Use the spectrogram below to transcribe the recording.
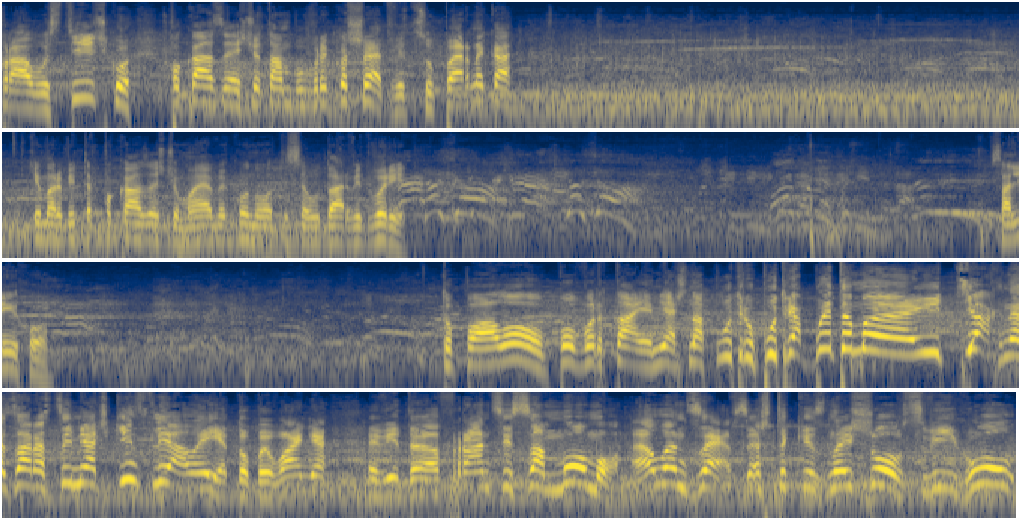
праву стічку. Показує, що там був рикошет від суперника. Втім, арбітр показує, що має виконуватися удар від воріт. Саліху. Топало повертає м'яч на Путрю. Путря битиме і тягне зараз цей м'яч Кінслі, але є добивання від е, Франсіса Момо. ЛНЗ все ж таки знайшов свій гол.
